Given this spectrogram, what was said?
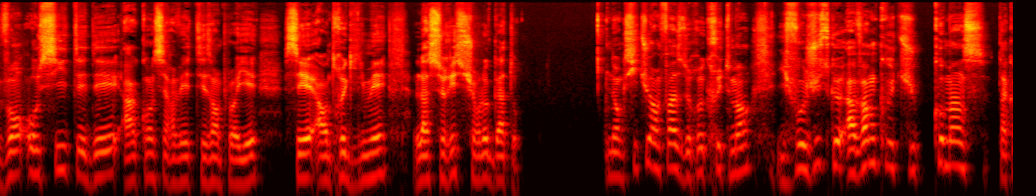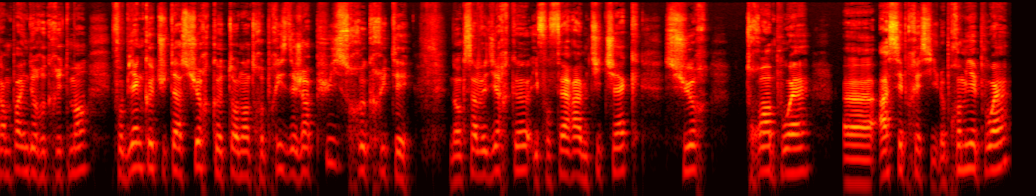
vont aussi t'aider à conserver tes employés. C'est entre guillemets la cerise sur le gâteau. Donc si tu es en phase de recrutement, il faut juste que avant que tu commences ta campagne de recrutement, il faut bien que tu t'assures que ton entreprise déjà puisse recruter. Donc ça veut dire qu'il faut faire un petit check sur trois points euh, assez précis. Le premier point,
